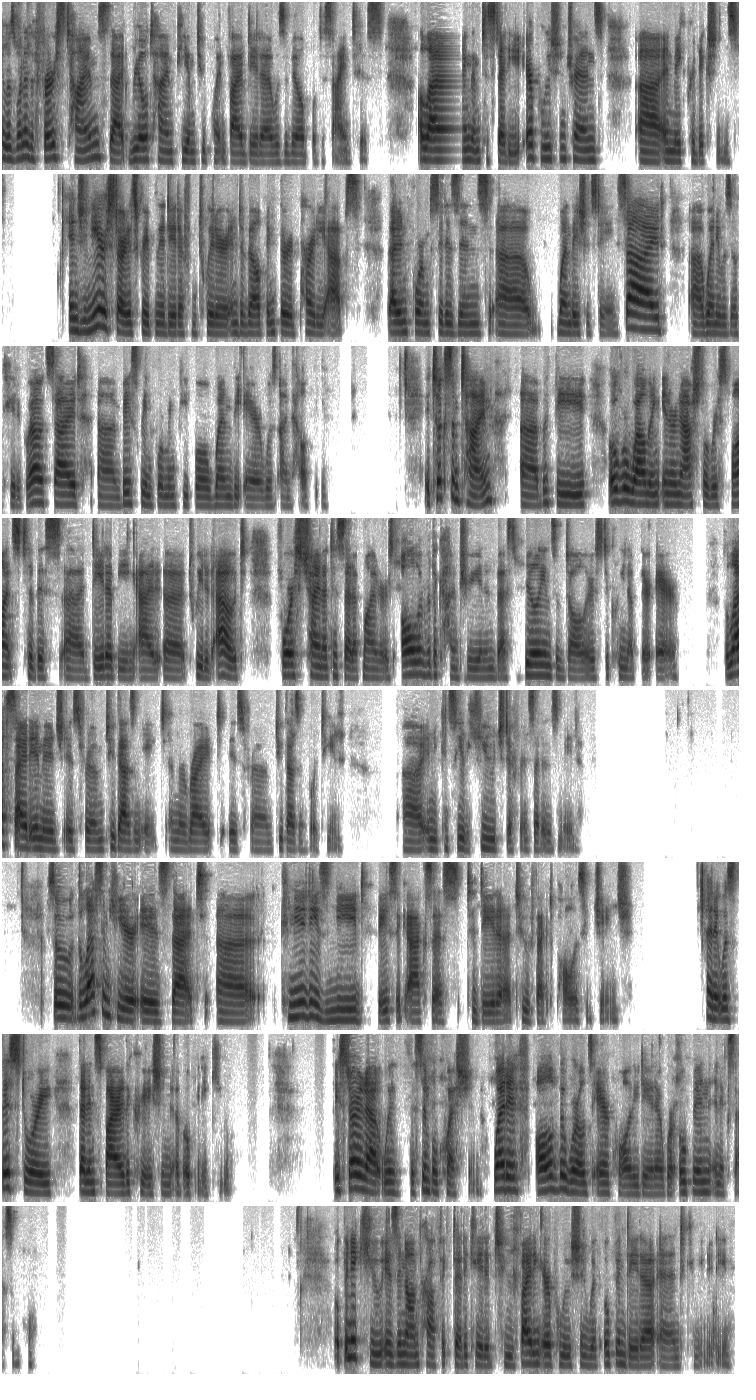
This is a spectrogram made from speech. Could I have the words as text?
It was one of the first times that real-time PM2.5 data was available to scientists, allowing them to study air pollution trends uh, and make predictions. Engineers started scraping the data from Twitter and developing third-party apps that inform citizens uh, when they should stay inside, uh, when it was okay to go outside, um, basically informing people when the air was unhealthy. It took some time uh, but the overwhelming international response to this uh, data being add, uh, tweeted out forced China to set up monitors all over the country and invest billions of dollars to clean up their air. The left side image is from 2008 and the right is from 2014. Uh, and you can see the huge difference that it has made. So the lesson here is that uh, communities need basic access to data to affect policy change. And it was this story that inspired the creation of OpenAQ. They started out with the simple question, what if all of the world's air quality data were open and accessible? OpenAQ is a nonprofit dedicated to fighting air pollution with open data and community.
